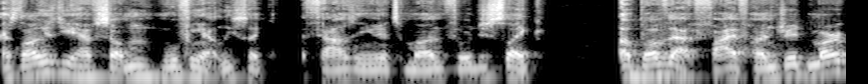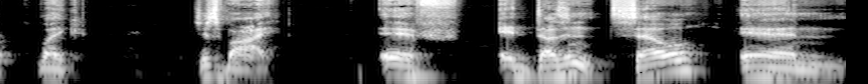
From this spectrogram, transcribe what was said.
as long as you have something moving at least like a thousand units a month or just like above that 500 mark, like just buy. If it doesn't sell and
